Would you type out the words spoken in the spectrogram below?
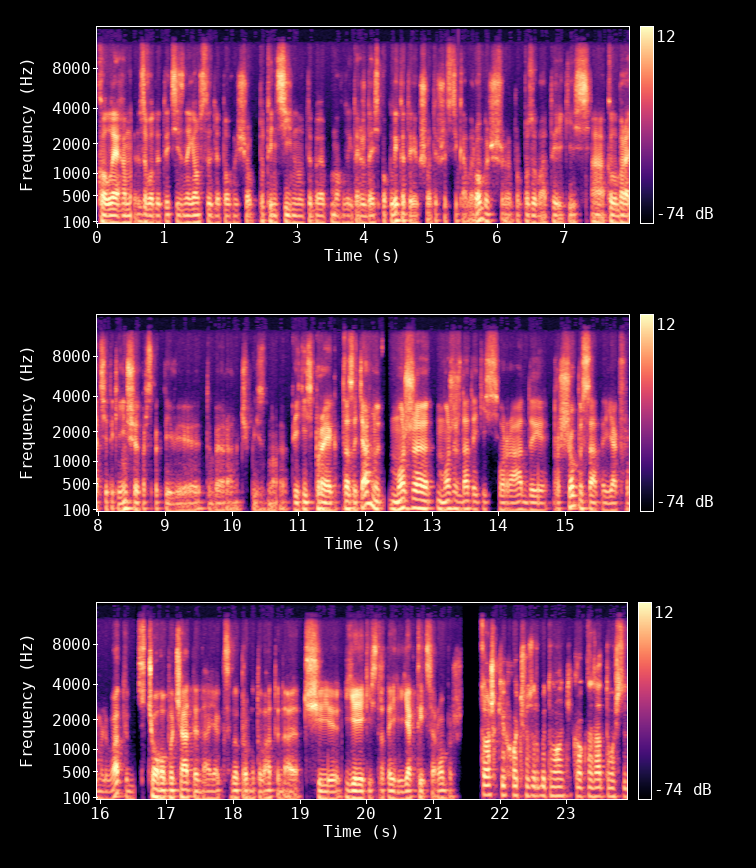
колегами, заводити ці знайомства для того, щоб потенційно тебе могли теж десь покликати, якщо ти щось цікаве робиш, пропозувати якісь якісь колаборації, такі інше перспективі тебе рано чи пізно якийсь проект та затягнуть. Може, можеш дати якісь поради про що писати, як формулювати, з чого почати, да як себе промотувати, да чи є якісь стратегії, як ти це робиш? Трошки хочу зробити маленький крок назад, тому що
